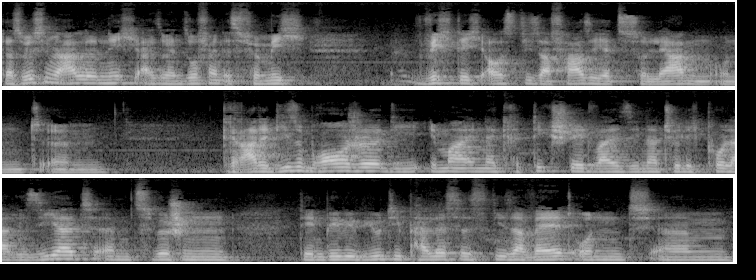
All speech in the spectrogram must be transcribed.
das wissen wir alle nicht. Also insofern ist für mich wichtig, aus dieser Phase jetzt zu lernen und ähm, gerade diese Branche, die immer in der Kritik steht, weil sie natürlich polarisiert ähm, zwischen den Baby Beauty Palaces dieser Welt und ähm,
